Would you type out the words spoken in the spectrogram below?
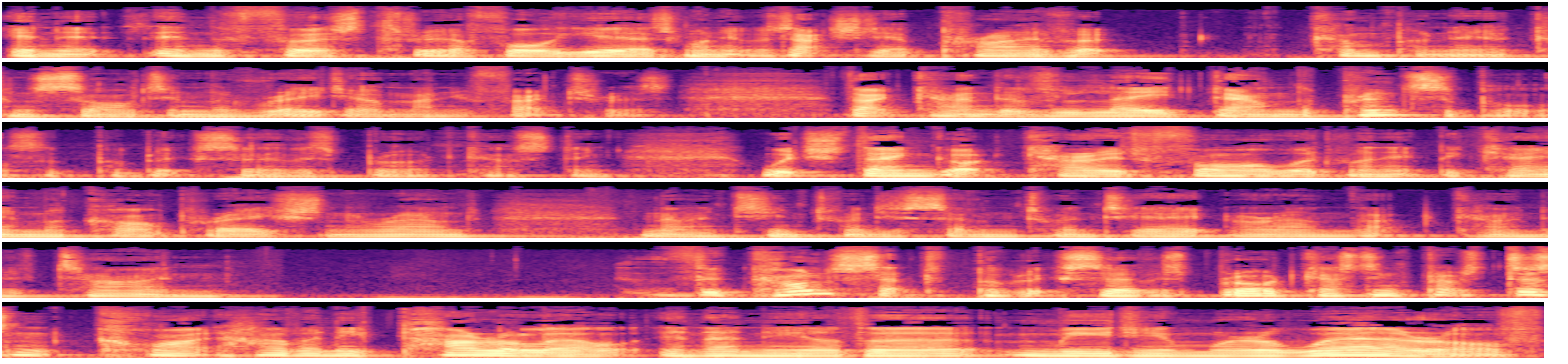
in it in the first three or four years when it was actually a private company, a consortium of radio manufacturers, that kind of laid down the principles of public service broadcasting, which then got carried forward when it became a corporation around 1927 28, around that kind of time. The concept of public service broadcasting perhaps doesn't quite have any parallel in any other medium we're aware of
